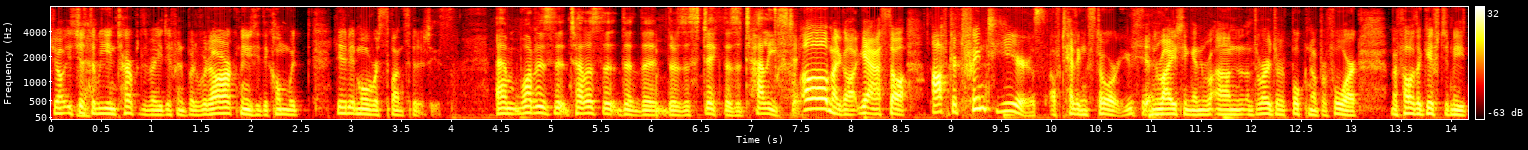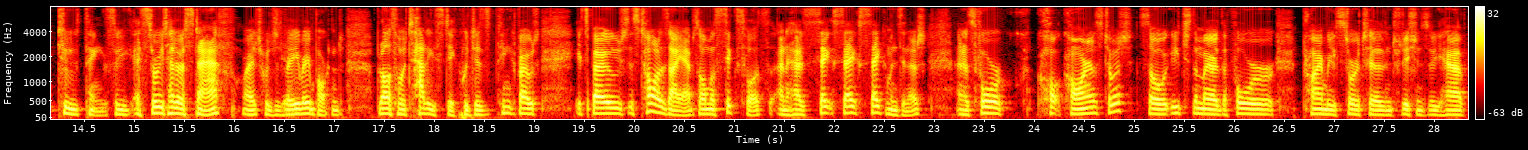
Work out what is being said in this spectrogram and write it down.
You know, it's just yeah. that we interpret it very different. But with our community, they come with a little bit more responsibilities. Um, what is the? Tell us the, the, the, There's a stick. There's a tally stick. Oh my god! Yeah. So after 20 years of telling stories yeah. and writing and on, on, the verge of book number four, my father gifted me two things: so a storyteller staff, right, which is yeah. very very important, but also a tally stick, which is think about it's about as tall as I am, it's almost six foot, and it has six, six segments in it, and it's four co- corners to it. So each of them are the four primary storytelling traditions. So you have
